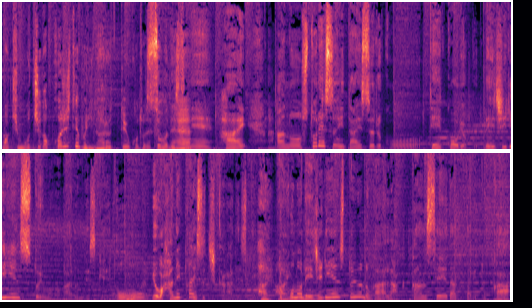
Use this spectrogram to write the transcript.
まあ、気持ちがポジティブになるっていうことですよね。そうですね。はい。あの、ストレスに対する、こう、抵抗力、レジリエンスというものがあるんですけれどおもう、要は跳ね返す力ですね。はいはいでこのレジリエンスというのが楽観性だったりとか、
